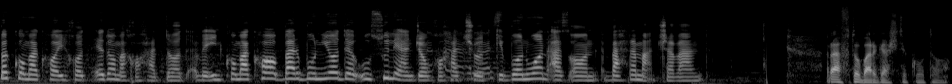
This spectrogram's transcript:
به کمک های خود ادامه خواهد داد و این کمک ها بر بنیاد اصول انجام خواهد شد که بانوان از آن بهره مند شوند. رفت و برگشت کوتاه.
